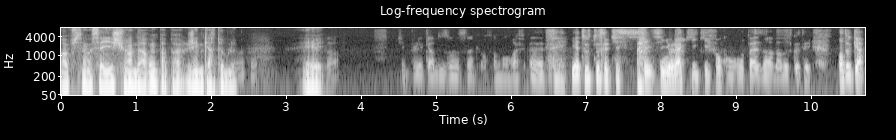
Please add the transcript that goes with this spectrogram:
oh putain ça y est je suis un daron papa j'ai une carte bleue. Et j'ai plus la carte de zone 5. Enfin bon, bref. Euh, il y a tous, tous ces petits signaux-là qui, qui, font qu'on passe d'un autre côté. En tout cas,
